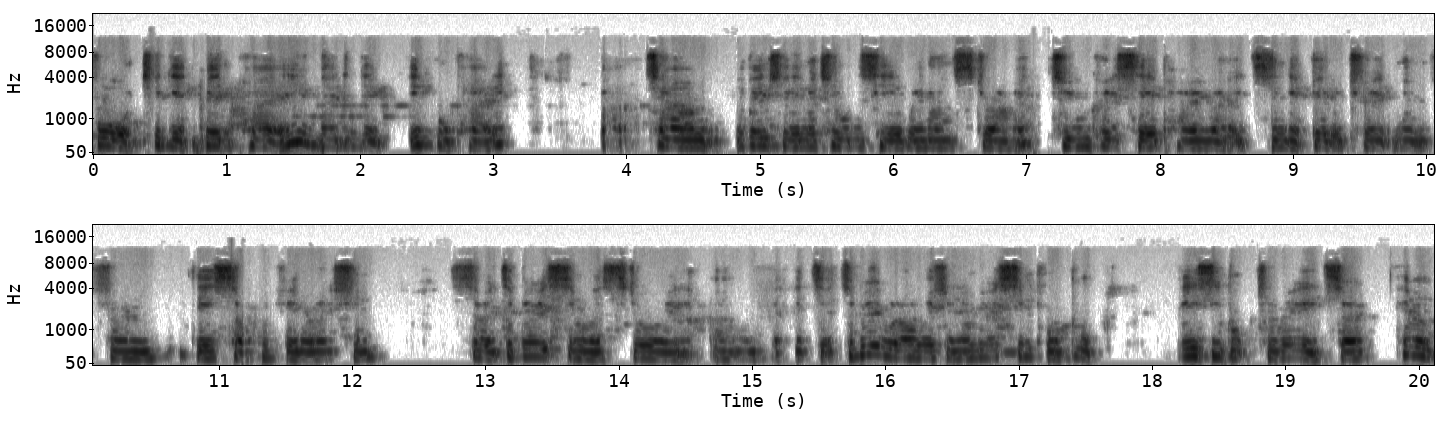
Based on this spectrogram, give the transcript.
fought to get better pay, they didn't get equal pay. But um, eventually, the Matildas here went on strike to increase their pay rates and get better treatment from their soccer federation. So it's a very similar story, um, it's, it's a very well written and very simple book easy book to read. So get it,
